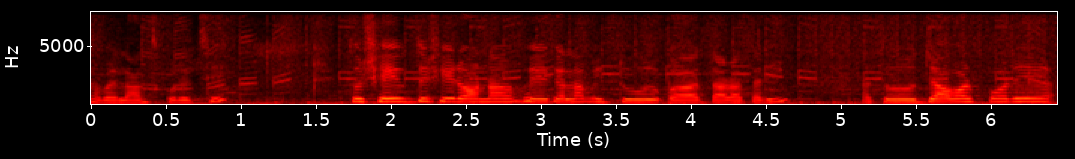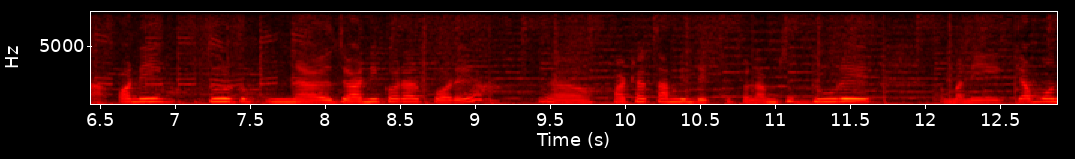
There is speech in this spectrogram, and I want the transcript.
সবাই লাঞ্চ করেছি। তো সেই উদ্দেশ্যে রওনা হয়ে গেলাম একটু তাড়াতাড়ি। তো যাওয়ার পরে অনেক দূর জার্নি করার পরে হঠাৎ আমি দেখতে পেলাম যে দূরে মানে কেমন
